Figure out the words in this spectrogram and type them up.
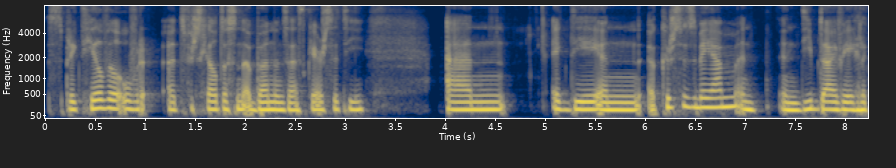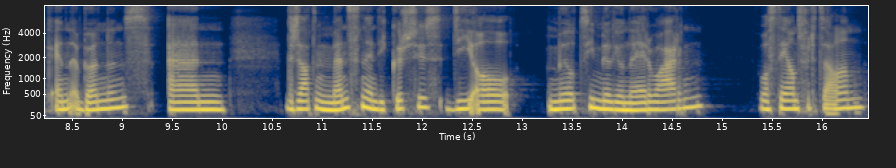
Spreekt heel veel over het verschil tussen abundance en scarcity. En ik deed een, een cursus bij hem, een, een deep dive eigenlijk in abundance. En er zaten mensen in die cursus die al multimiljonair waren was hij aan het vertellen,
